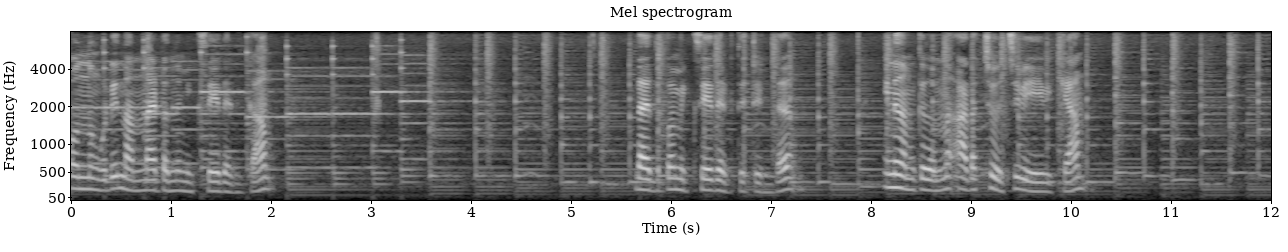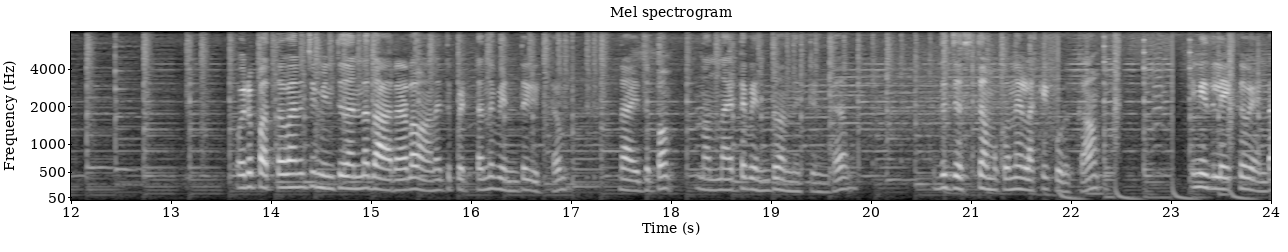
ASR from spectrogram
ഒന്നും കൂടി നന്നായിട്ടൊന്ന് മിക്സ് ചെയ്തെടുക്കാം. അതായത് ഇപ്പോൾ മിക്സ് ചെയ്തെടുത്തിട്ടുണ്ട്. ഇനി നമുക്കിതൊന്ന് അടച്ചു വെച്ച് വേവിക്കാം. ഒരു പത്ത് പതിനഞ്ച് മിനിറ്റ് തന്നെ ധാരാളമാണ്. ഇത് പെട്ടെന്ന് വെന്ത് കിട്ടും. ഇപ്പം നന്നായിട്ട് വെന്ത് വന്നിട്ടുണ്ട്. ഇത് ജസ്റ്റ് നമുക്കൊന്ന് ഇളക്കി കൊടുക്കാം. ഇനി ഇതിലേക്ക് വേണ്ട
